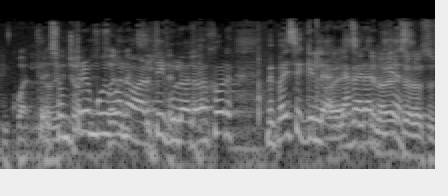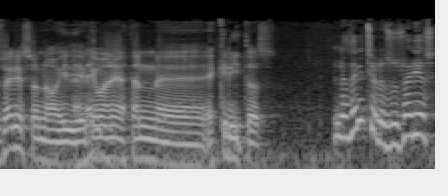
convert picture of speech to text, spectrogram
En cual- Son derechos tres muy buenos no artículos. A lo mejor me parece que la- A ver, las ¿Existen los garantías... derechos de los usuarios o no? ¿Y de qué manera están eh, escritos? Los derechos de los usuarios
